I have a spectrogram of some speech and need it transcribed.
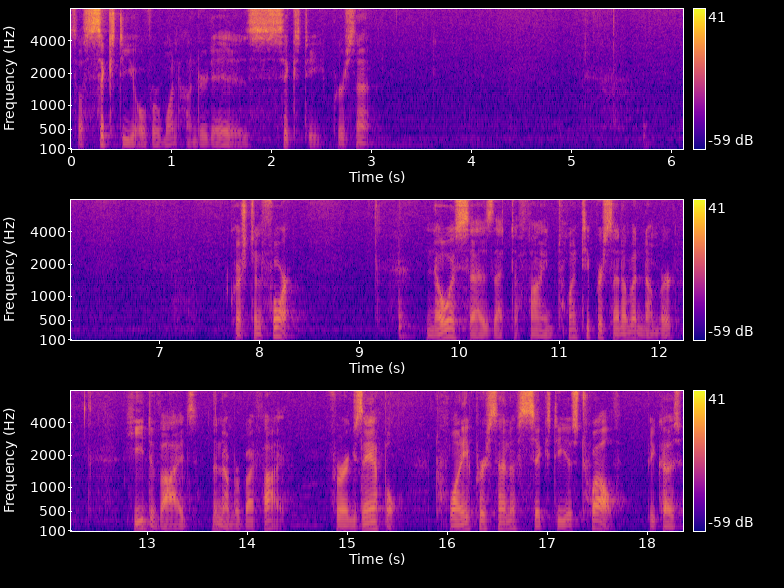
So 60 over 100 is 60%. Question four. Noah says that to find 20% of a number, he divides the number by 5. For example, 20% of 60 is 12 because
